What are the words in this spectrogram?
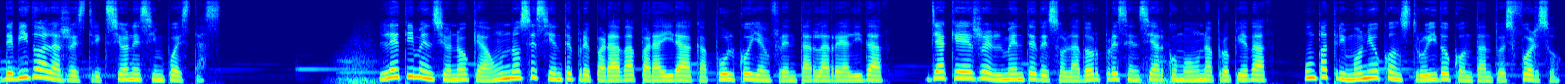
debido a las restricciones impuestas. Leti mencionó que aún no se siente preparada para ir a Acapulco y enfrentar la realidad, ya que es realmente desolador presenciar como una propiedad, un patrimonio construido con tanto esfuerzo,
